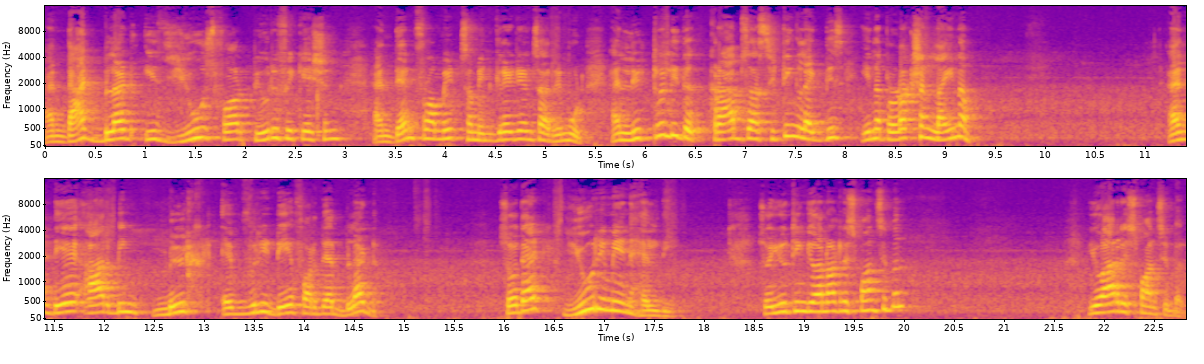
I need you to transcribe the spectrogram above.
And that blood is used for purification and then from it some ingredients are removed. And literally the crabs are sitting like this in a production lineup. And they are being milked every day for their blood. So that you remain healthy so you think you are not responsible you are responsible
